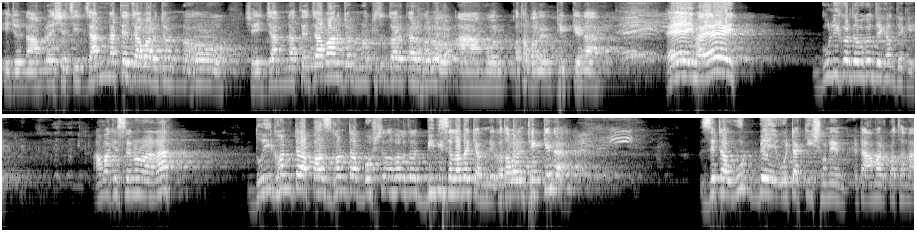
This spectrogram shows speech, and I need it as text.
এই জন্য আমরা এসেছি জান্নাতে যাওয়ার জন্য। সেই জান্নাতে যাওয়ার জন্য কিছু দরকার হলো আমল। কথা বলেন ঠিক কিনা? এই ভাই, এই! গুলি করে দেবো কিন্তু এখান থেকে। আমাকে চেনো না না? দুই ঘণ্টা, পাঁচ ঘণ্টা বসতে না বলে তাহলে বিবি চালাবে কেমনে? কথা বলেন ঠিক কিনা? যেটা উঠবে ওটা কি শোনেন? এটা আমার কথা না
